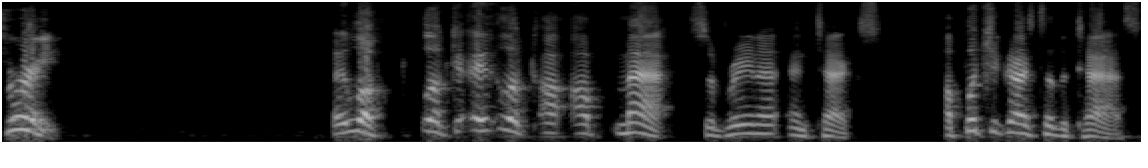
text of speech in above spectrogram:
Three. Hey, look, look, hey, look, uh, uh, Matt, Sabrina, and Tex. I'll put you guys to the task.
